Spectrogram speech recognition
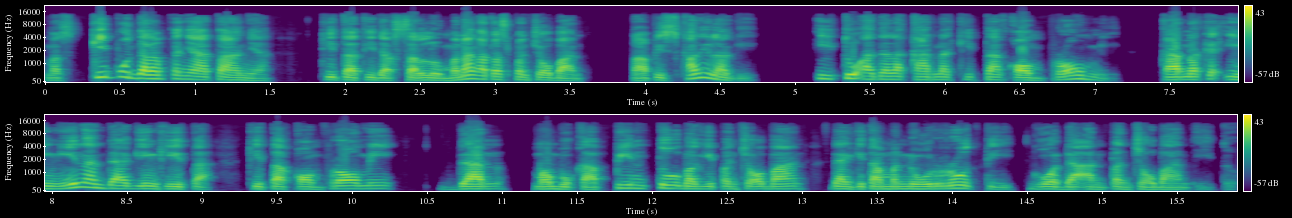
Meskipun dalam kenyataannya, kita tidak selalu menang atas pencobaan. Tapi sekali lagi, itu adalah karena kita kompromi. Karena keinginan daging kita, kita kompromi dan membuka pintu bagi pencobaan dan kita menuruti godaan pencobaan itu.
